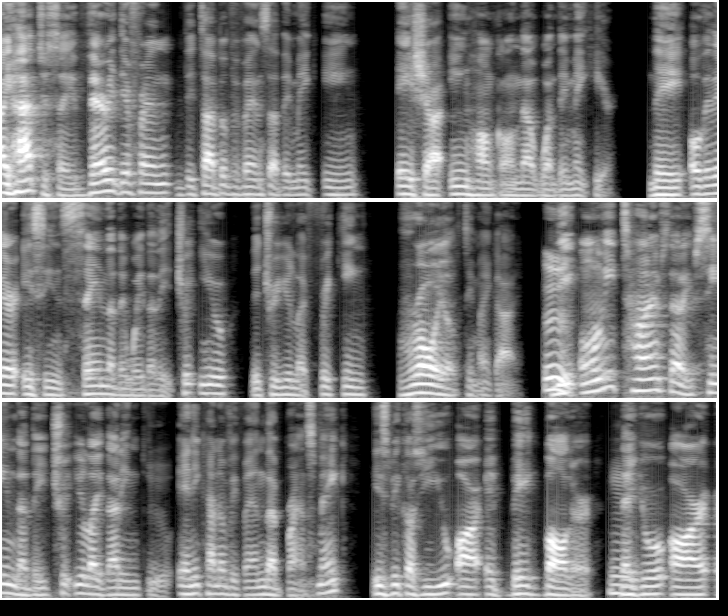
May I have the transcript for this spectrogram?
I had to say very different the type of events that they make in Asia, in Hong Kong, that what they make here. They over there is insane that the way that they treat you, they treat you like freaking royalty, my guy. Mm. The only times that I've seen that they treat you like that into any kind of event that brands make is because you are a big baller, that you are,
